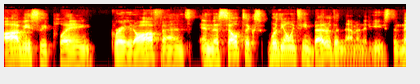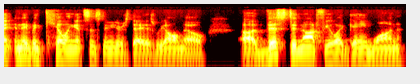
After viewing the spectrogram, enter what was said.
obviously playing great offense, and the Celtics were the only team better than them in the East, and, they, and they've been killing it since New Year's Day, as we all know. Uh, this did not feel like game one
